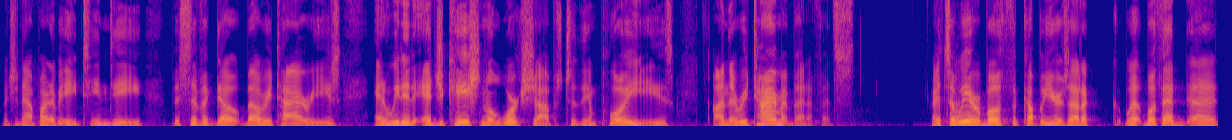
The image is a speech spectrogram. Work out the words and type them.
which is now part of AT&T, Pacific Bell retirees, and we did educational workshops to the employees on their retirement benefits. Right, so we were both a couple years out of, well, both had uh,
